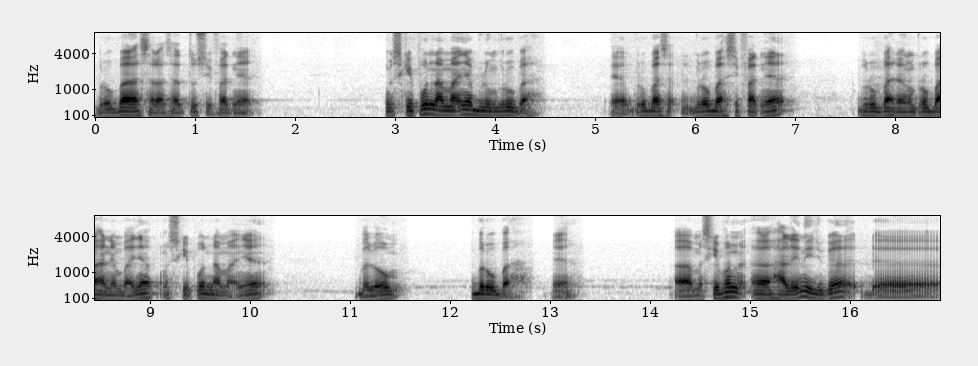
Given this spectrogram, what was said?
Berubah salah satu sifatnya. Meskipun namanya belum berubah ya. Berubah berubah sifatnya berubah dengan perubahan yang banyak meskipun namanya belum berubah ya. Uh, meskipun uh, hal ini juga uh,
